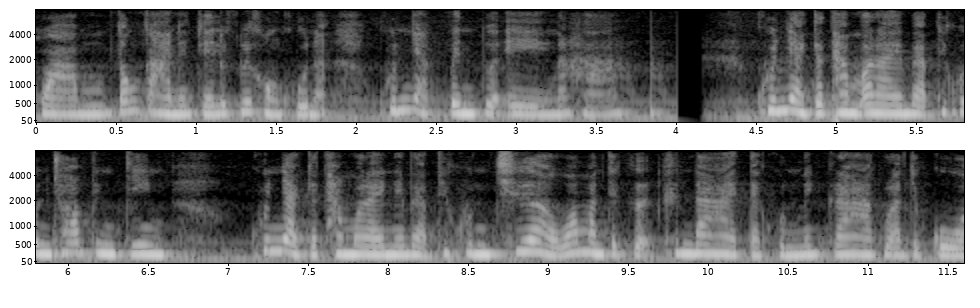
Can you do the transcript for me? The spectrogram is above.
ความต้องการในใจลึกๆของคุณอะ่ะ คุณอยากเป็นตัวเองนะคะ คุณอยากจะทำอะไรแบบที่คุณชอบจริง ๆ คุณอยากจะทำอะไรในแบบที่คุณเชื่อว่ามันจะเกิดขึ้นได้ แต่คุณไม่กล้า คุณอาจจะกลัว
